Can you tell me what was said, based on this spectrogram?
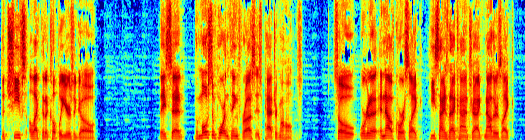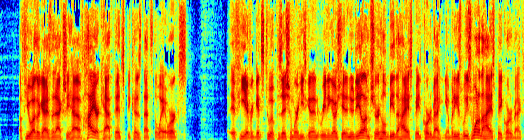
the Chiefs elected a couple years ago they said the most important thing for us is Patrick Mahomes. So we're gonna, and now of course, like he signs that contract. Now there's like a few other guys that actually have higher cap hits because that's the way it works. If he ever gets to a position where he's going to renegotiate a new deal, I'm sure he'll be the highest paid quarterback again. But he's he's one of the highest paid quarterbacks.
